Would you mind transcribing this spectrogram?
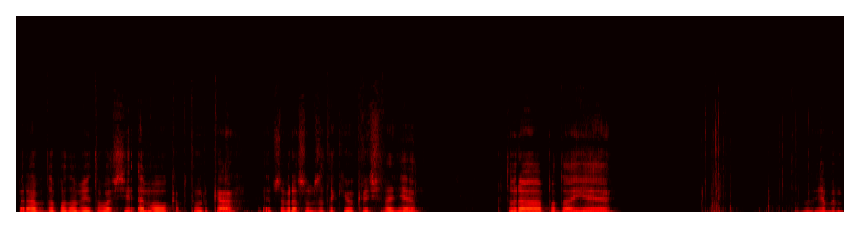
prawdopodobnie to właśnie emo kapturka, e, przepraszam, że takie określenie, która podaje to ja bym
